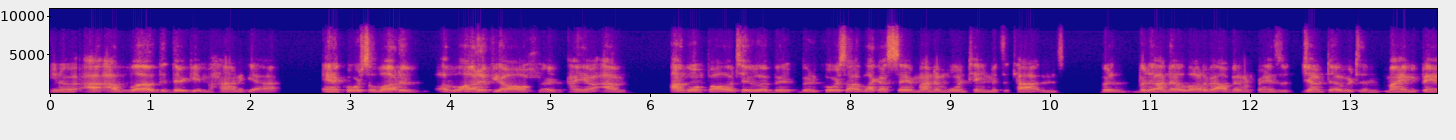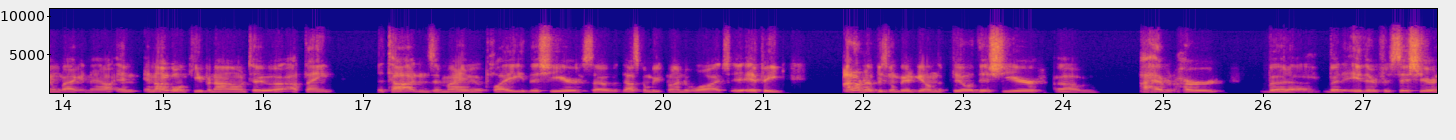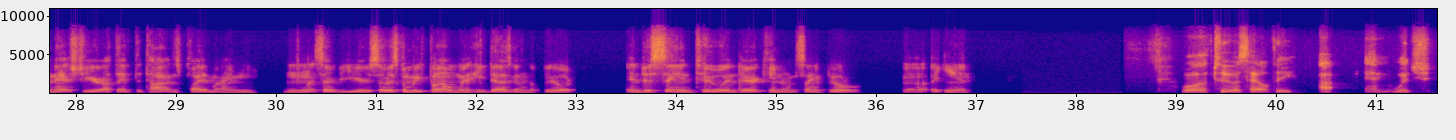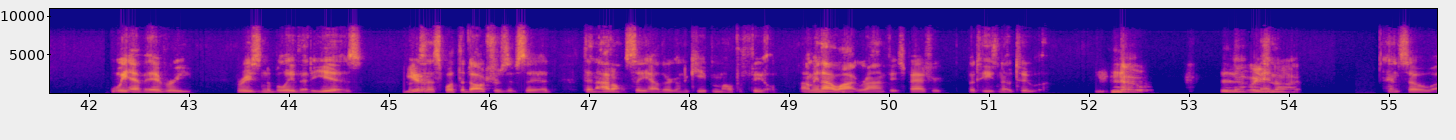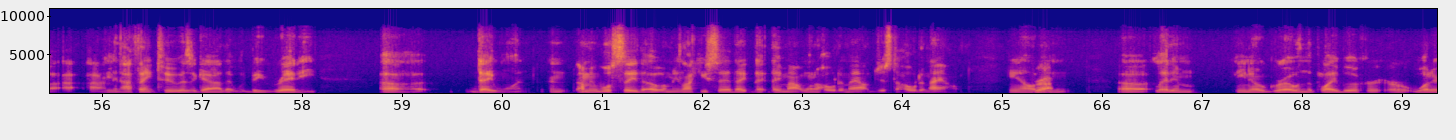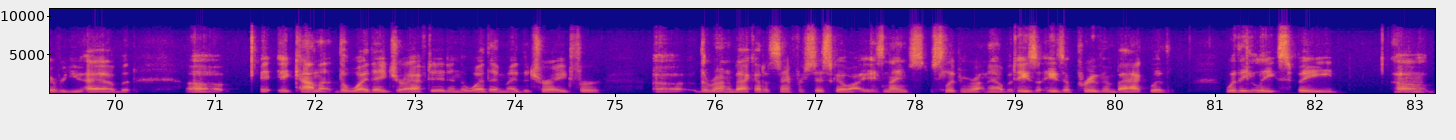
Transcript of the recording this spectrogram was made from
you know, I, I love that they're getting behind a guy, and of course, a lot of a lot of y'all, are, you know, I'm I'm going to follow Tua, but but of course, I like I said, my number one team is the Titans. But but I know a lot of Alabama fans have jumped over to the Miami bandwagon now, and and I'm going to keep an eye on Tua. I think the Titans and Miami will play this year, so that's going to be fun to watch. If he, I don't know if he's going to be able to get on the field this year. Um, I haven't heard, but uh, but either if it's this year or next year, I think the Titans play Miami once every year, so it's going to be fun when he does get on the field, and just seeing Tua and Derrick Henry on the same field uh, again. Well, if Tua is healthy, and which we have every reason to believe that he is, because yeah. that's what the doctors have said then I don't see how they're going to keep him off the field. I mean, I like Ryan Fitzpatrick, but he's no Tua. No, no, he's and, not. And so, I, I, mean, I think Tua is a guy that would be ready uh, day one. And I mean, we'll see though. I mean, like you said, they they, they might want to hold him out just to hold him out, you know, right. and uh, let him, you know, grow in the playbook or, or whatever you have. But uh, it, it kind of the way they drafted and the way they made the trade for uh, the running back out of San Francisco. His name's slipping right now, but he's he's a proven back with with elite speed. Mm-hmm. Uh,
